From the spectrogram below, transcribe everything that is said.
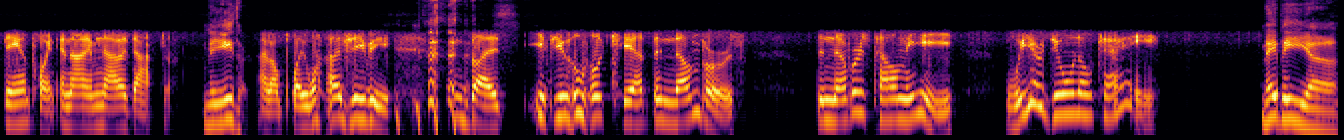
standpoint, and I am not a doctor. Me either. I don't play one on TV. but if you look at the numbers, the numbers tell me we are doing okay. Maybe, uh,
